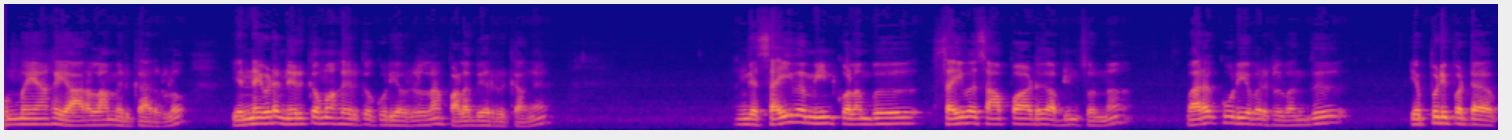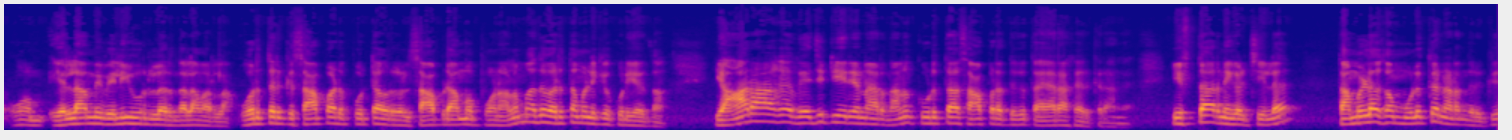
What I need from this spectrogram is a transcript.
உண்மையாக யாரெல்லாம் இருக்கார்களோ என்னை விட நெருக்கமாக இருக்கக்கூடியவர்கள்லாம் பல பேர் இருக்காங்க. இங்கே சைவ மீன் குழம்பு சைவ சாப்பாடு அப்படின்னு சொன்னால் வரக்கூடியவர்கள் வந்து எப்படிப்பட்ட எல்லாமே வெளியூரில் இருந்தாலும் வரலாம். ஒருத்தருக்கு சாப்பாடு போட்டு அவர்கள் சாப்பிடாம போனாலும் அது வருத்தம் அளிக்கக்கூடியது தான். யாராக வெஜிடேரியனாக இருந்தாலும் கொடுத்தா சாப்பிட்றதுக்கு தயாராக இருக்கிறாங்க. இஃப்தார் நிகழ்ச்சியில் தமிழகம் முழுக்க நடந்திருக்கு.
